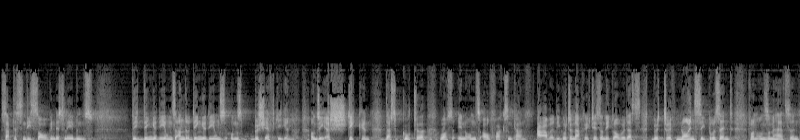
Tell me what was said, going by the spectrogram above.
Sagt, das sind die Sorgen des Lebens die Dinge, die uns, andere Dinge, die uns, uns beschäftigen. Und sie ersticken das Gute, was in uns aufwachsen kann. Aber die gute Nachricht ist, und ich glaube, das betrifft 90 Prozent von unserem Herzen,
